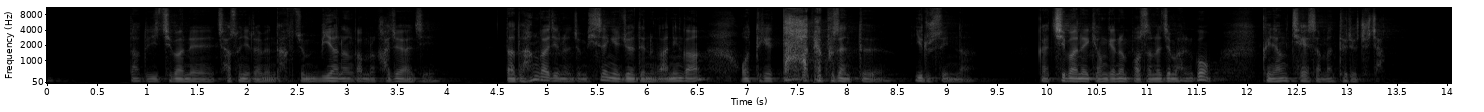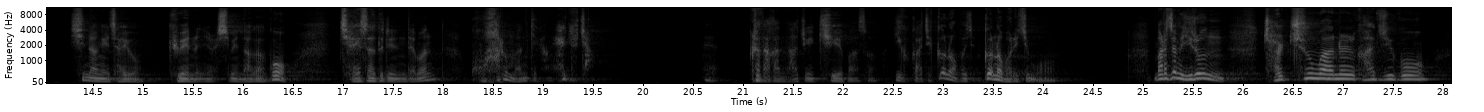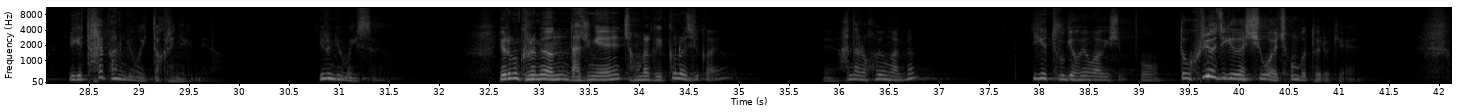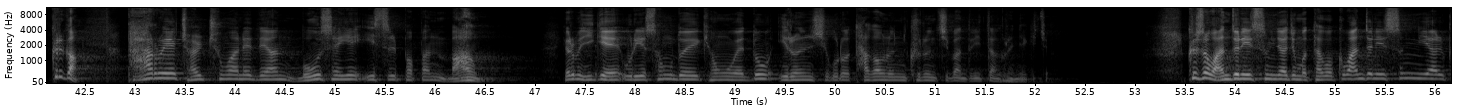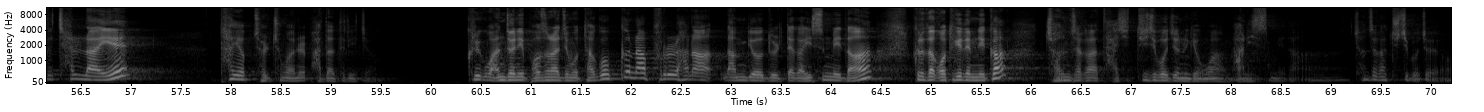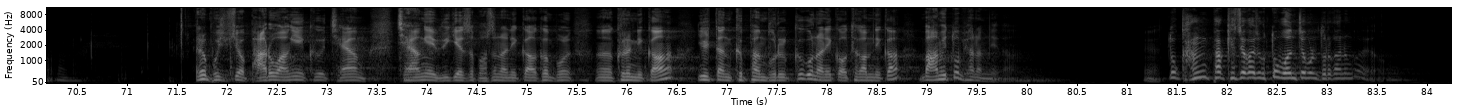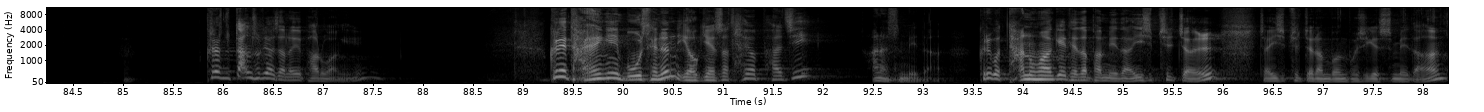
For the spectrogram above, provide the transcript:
나도 이 집안의 자손이라면 나도 좀 미안한 감을 가져야지. 나도 한 가지는 좀 희생해 줘야 되는 거 아닌가? 어떻게 다 100% 이룰 수 있나? 그러니까 집안의 경계는 벗어나지 말고 그냥 제사만 드려주자. 신앙의 자유, 교회는 열심히 나가고 제사 드리는 데만 그 하루만 그냥 해주자. 예. 그러다가 나중에 기회 봐서 이것까지 끊어버리지, 끊어버리지 뭐. 말하자면 이런 절충안을 가지고 이게 타협하는 경우가 있다 그런 얘기입니다. 이런 경우가 있어요. 여러분 그러면 나중에 정말 그게 끊어질까요? 예, 하나를 허용하면 이게 두 개 허용하기 쉽고 또 흐려지기가 쉬워요. 처음부터 이렇게. 그러니까 바로의 절충안에 대한 모세의 있을 법한 마음. 여러분 이게 우리 성도의 경우에도 이런 식으로 다가오는 그런 집안들이 있다 그런 얘기죠. 그래서 완전히 승리하지 못하고 그 완전히 승리할 그 찰나에 타협 절충안을 받아들이죠. 그리고 완전히 벗어나지 못하고 끈앞풀을 하나 남겨둘 때가 있습니다. 그러다가 어떻게 됩니까? 전세가 다시 뒤집어지는 경우가 많이 있습니다. 전세가 뒤집어져요. 여러분 보십시오. 바로 왕이 그 재앙 재앙의 위기에서 벗어나니까 그 뭐- 어, 그러니까 일단 급한 불을 끄고 나니까 어떻게 합니까? 마음이 또 변합니다. 예, 또 강팍해져 가지고 또 원점으로 돌아가는 거예요. 그래서 딴소리 하잖아요, 바로 왕이. 그래 다행히 모세는 여기에서 타협하지 않았습니다. 그리고 단호하게 대답합니다. 27절. 자, 27절 한번 보시겠습니다.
